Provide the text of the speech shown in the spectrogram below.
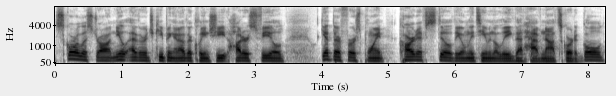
scoreless draw. Neil Etheridge keeping another clean sheet. Huddersfield get their first point. Cardiff still the only team in the league that have not scored a goal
